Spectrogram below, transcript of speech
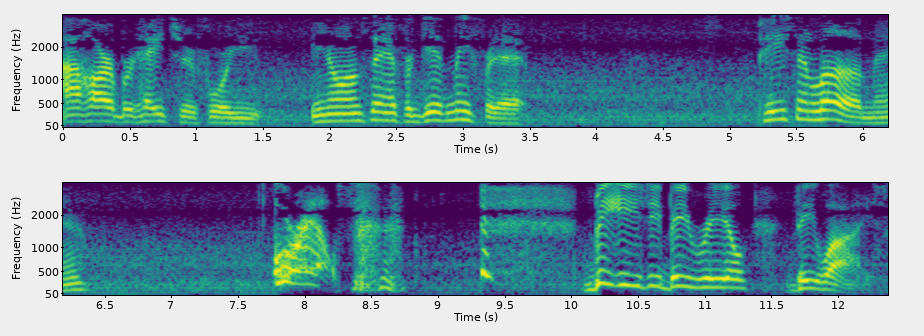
I harbored hatred for you. You know what I'm saying? Forgive me for that. Peace and love, man. Or else. be easy, be real, be wise.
